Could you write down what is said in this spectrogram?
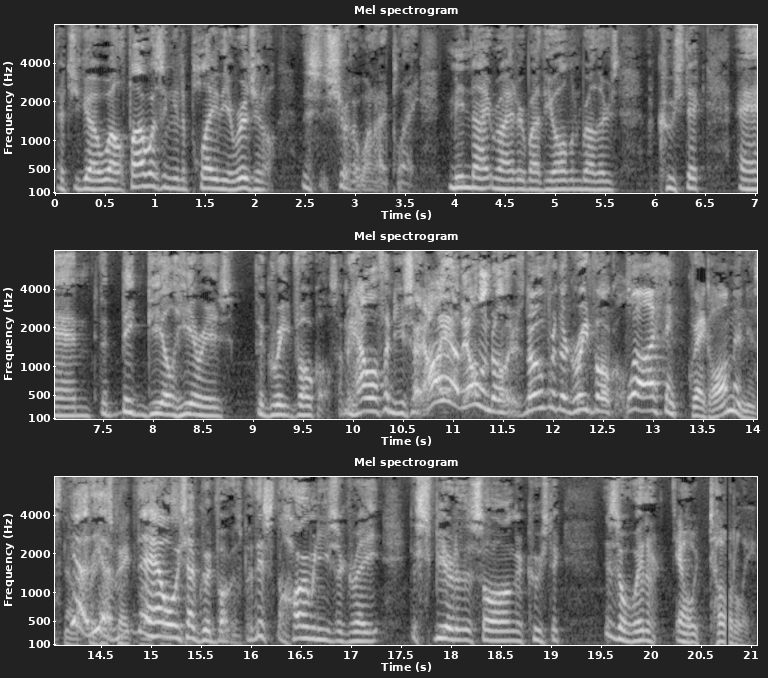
that you go, well, if I wasn't going to play the original, this is sure the one I play. Midnight Rider by the Allman Brothers, acoustic. And the big deal here is the great vocals. I mean, how often do you say, oh, yeah, the Allman Brothers, known for their great vocals? Well, I think Gregg Allman is known yeah, for yeah, his great they vocals. always have good vocals, but this the harmonies are great. The spirit of the song, acoustic. This is a winner. Oh, totally.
